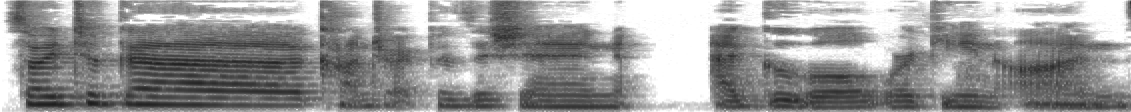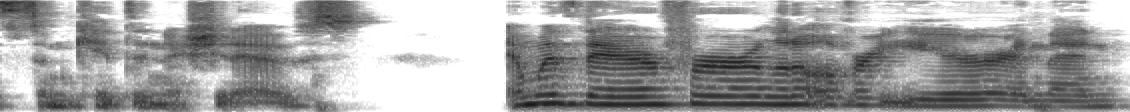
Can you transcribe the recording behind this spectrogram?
So I took a contract position at Google working on some kids initiatives and was there for a little over a year. And then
